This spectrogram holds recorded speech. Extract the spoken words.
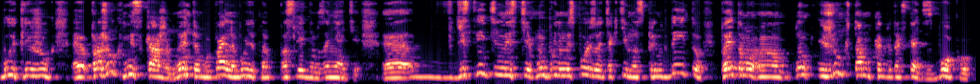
будет ли жук, про жук мы скажем, но это буквально будет на последнем занятии. В действительности мы будем использовать активно Spring Data, поэтому ну, и жук там, как бы так сказать, сбоку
